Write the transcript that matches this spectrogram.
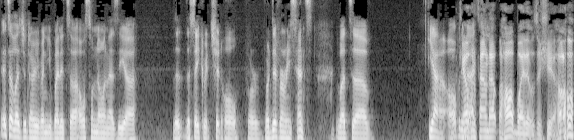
it's a legendary venue, but it's uh, also known as the uh, the the sacred shithole for for different reasons. But uh, yeah, opening Shelton match- found out the hard way that was a shithole.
